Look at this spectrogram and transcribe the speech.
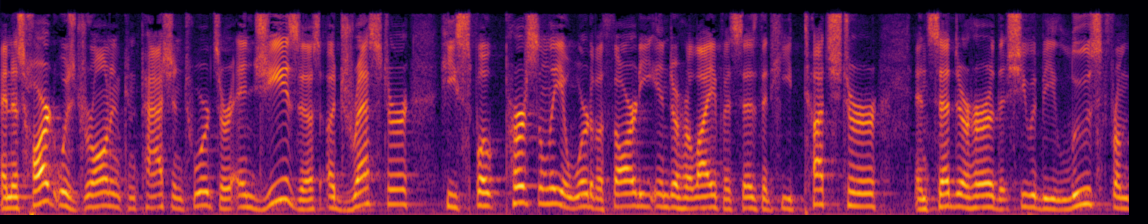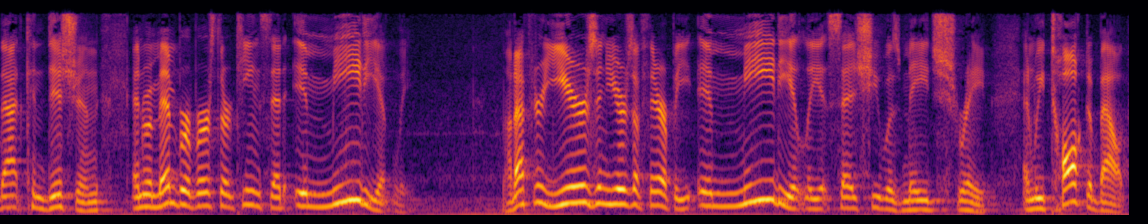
and his heart was drawn in compassion towards her. And Jesus addressed her. He spoke personally a word of authority into her life. It says that he touched her and said to her that she would be loosed from that condition. And remember, verse 13 said, immediately. Not after years and years of therapy, immediately it says she was made straight. And we talked about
